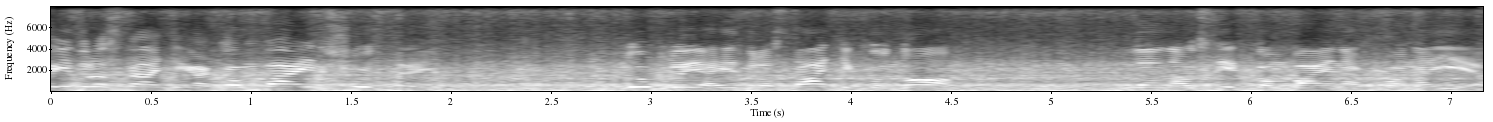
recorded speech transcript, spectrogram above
Гідростатика, комбайн шустрий. Люблю я гідростатику, але не на всіх комбайнах вона є.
